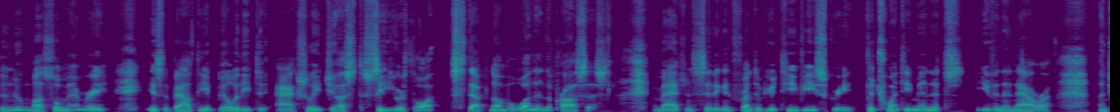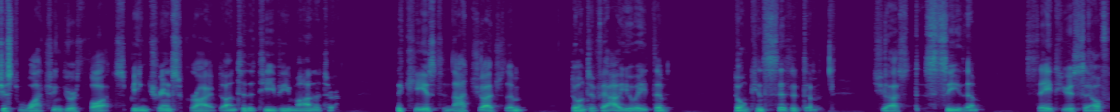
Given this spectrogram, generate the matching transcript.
The new muscle memory is about the ability to actually just see your thought. Step number one in the process. Imagine sitting in front of your TV screen for 20 minutes, even an hour, and just watching your thoughts being transcribed onto the TV monitor. The key is to not judge them, don't evaluate them, don't consider them, just see them. Say to yourself,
